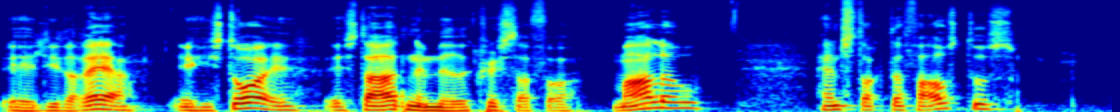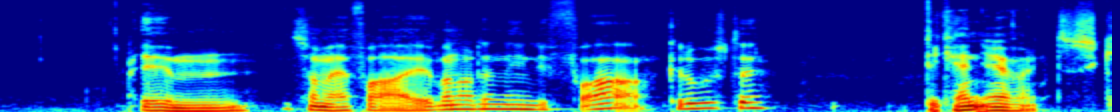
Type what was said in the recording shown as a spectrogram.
øh, litterær øh, historie, øh, startende med Christopher Marlowe, hans Dr. Faustus, øhm, som er fra, øh, hvornår er den egentlig fra? Kan du huske det? Det kan jeg faktisk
